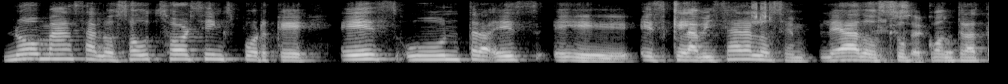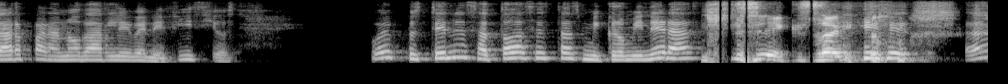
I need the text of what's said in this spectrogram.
no más a los outsourcings porque es un es eh, esclavizar a los empleados, subcontratar para no darle beneficios. Pues, pues tienes a todas estas micromineras Exacto. Ah,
